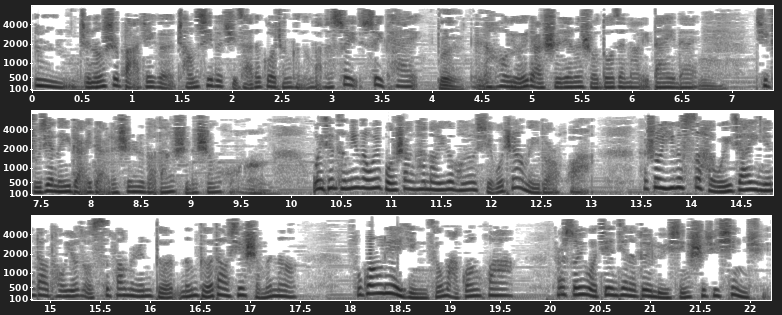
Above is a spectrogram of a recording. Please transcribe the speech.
嗯，只能是把这个长期的取材的过程，可能把它碎碎开，对，对然后有一点时间的时候多在那里待一待，嗯去逐渐的一点一点的深入到当时的生活啊。我以前曾经在微博上看到一个朋友写过这样的一段话，他说：“一个四海为家、一年到头游走四方的人得能得到些什么呢？浮光掠影、走马观花。”他说：“所以我渐渐的对旅行失去兴趣，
